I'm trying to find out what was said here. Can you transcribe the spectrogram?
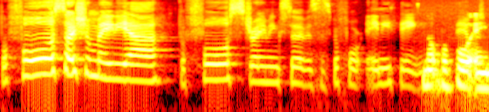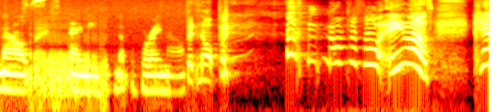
before social media, before streaming services, before anything. Not before emails, Amy. Not before emails. But not, not before emails. Kelly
